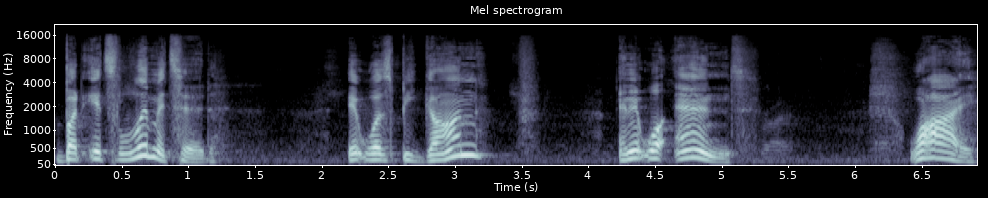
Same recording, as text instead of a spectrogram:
but it's limited. It was begun and it will end. Why?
